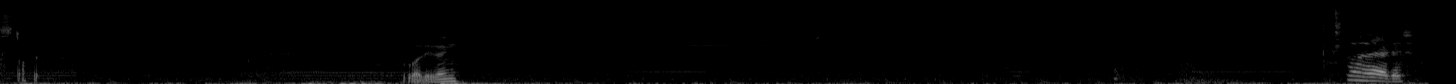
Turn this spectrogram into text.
Stop it. Bloody thing. Oh, there it is.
